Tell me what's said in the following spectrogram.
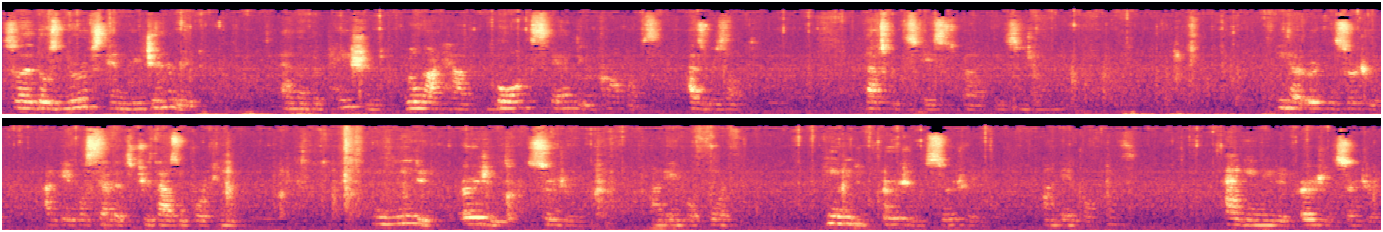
so that those nerves can regenerate and that the patient will not have long standing problems as a result. That's what this case is about, ladies and gentlemen. He had urgent surgery on April 7th, 2014. He needed urgent surgery on April 4th. He needed urgent surgery on April 5th. And he needed urgent surgery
